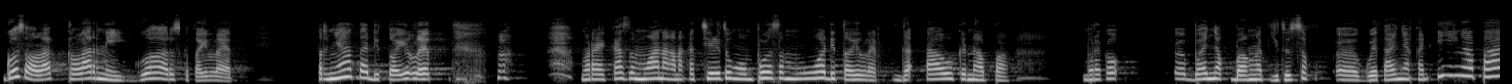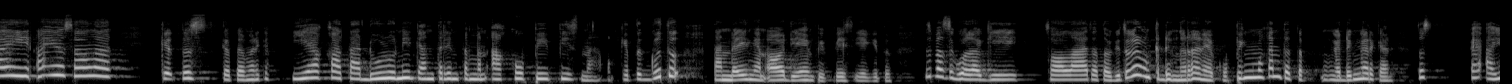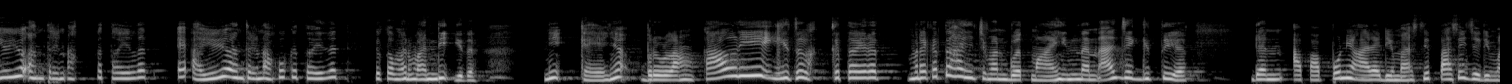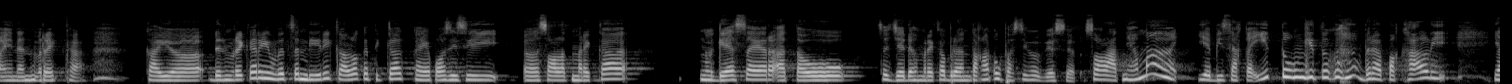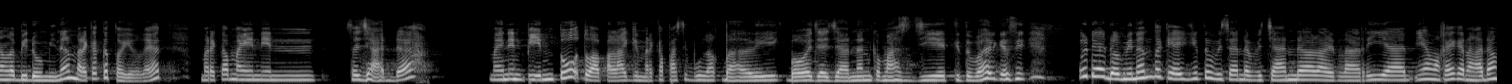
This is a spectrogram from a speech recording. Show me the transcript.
gue sholat kelar nih. Gue harus ke toilet. Ternyata di toilet mereka semua anak-anak kecil itu ngumpul semua di toilet. Nggak tahu kenapa. Mereka uh, banyak banget gitu. So uh, gue tanyakan ih ngapain? Ayo sholat. Terus kata mereka iya kata dulu nih kanterin temen aku pipis. Nah oke tuh gue tuh tandain kan oh dia yang pipis. Ya gitu. Terus pas gue lagi sholat atau gitu kan kedengeran ya kuping mah kan tetap ngedenger kan. Terus eh ayo yuk anterin aku ke toilet. Eh ayo yuk anterin aku ke toilet ke kamar mandi gitu ini kayaknya berulang kali gitu ke toilet. Mereka tuh hanya cuman buat mainan aja gitu ya. Dan apa pun yang ada di masjid pasti jadi mainan mereka. Kayak dan mereka ribet sendiri kalau ketika kayak posisi uh, sholat mereka ngegeser atau sejadah mereka berantakan, uh pasti ngegeser. Sholatnya mah ya bisa kehitung gitu kan berapa kali. Yang lebih dominan mereka ke toilet, mereka mainin sejadah, mainin pintu tuh apalagi mereka pasti bulak balik bawa jajanan ke masjid gitu. Banget gak sih udah dominan tuh kayak gitu bercanda-bercanda lari-larian. Ya makanya kadang-kadang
